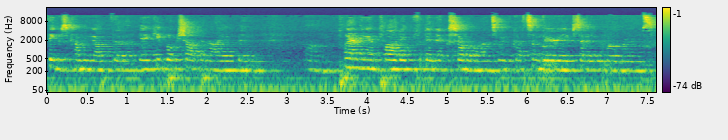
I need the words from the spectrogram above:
things coming up. The Yankee Bookshop and I have been um, planning and plotting for the next several months. We've got some very exciting programs.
